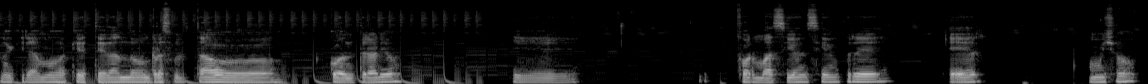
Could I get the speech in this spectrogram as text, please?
No queramos que esté dando un resultado contrario. formación siempre, leer mucho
